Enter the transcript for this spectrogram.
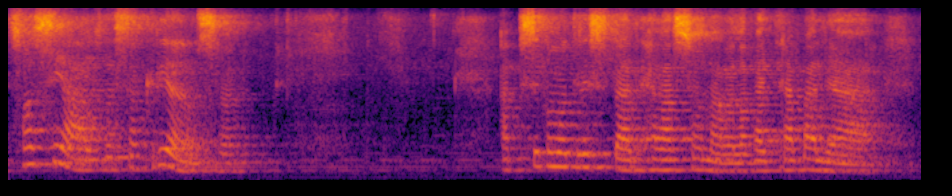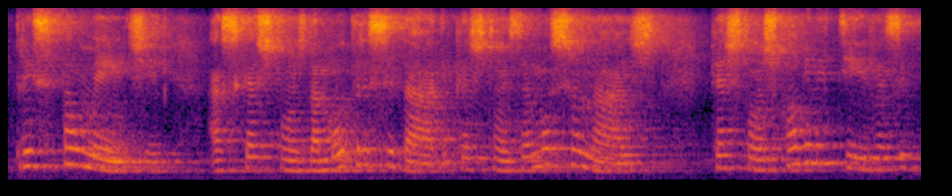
sociais dessa criança. A psicomotricidade relacional ela vai trabalhar principalmente as questões da motricidade, questões emocionais, questões cognitivas e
